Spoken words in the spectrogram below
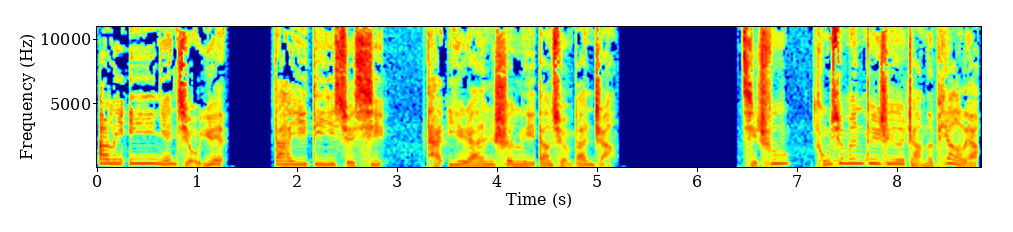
二零一一年九月，大一第一学期，他依然顺利当选班长。起初，同学们对这个长得漂亮、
